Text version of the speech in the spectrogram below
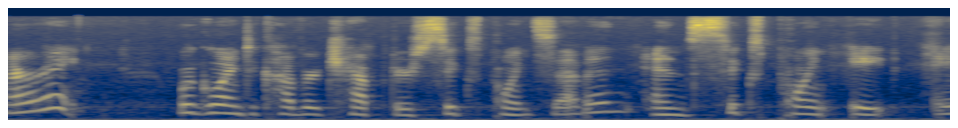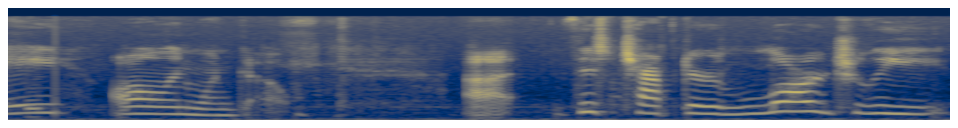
All right, we're going to cover chapter 6.7 and 6.8a all in one go. Uh, this chapter largely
